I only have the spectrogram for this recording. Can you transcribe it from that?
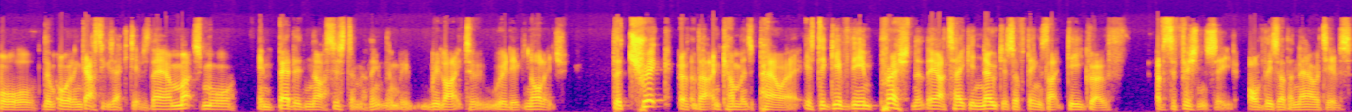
or the oil and gas executives. They are much more embedded in our system, I think, than we, we like to really acknowledge. The trick of that incumbent's power is to give the impression that they are taking notice of things like degrowth, of sufficiency, of these other narratives.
